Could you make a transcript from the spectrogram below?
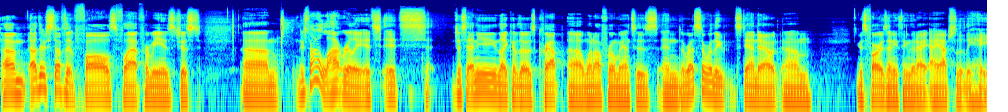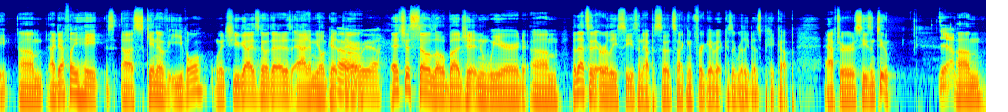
um, other stuff that falls flat for me is just um, there's not a lot really. It's it's just any like of those crap uh, one-off romances, and the rest don't really stand out. Um, as far as anything that I, I absolutely hate, um, I definitely hate uh, Skin of Evil, which you guys know what that is. Adam, you'll get there. Oh, yeah. it's just so low budget and weird. Um, but that's an early season episode, so I can forgive it because it really does pick up after season two. Yeah, Um,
